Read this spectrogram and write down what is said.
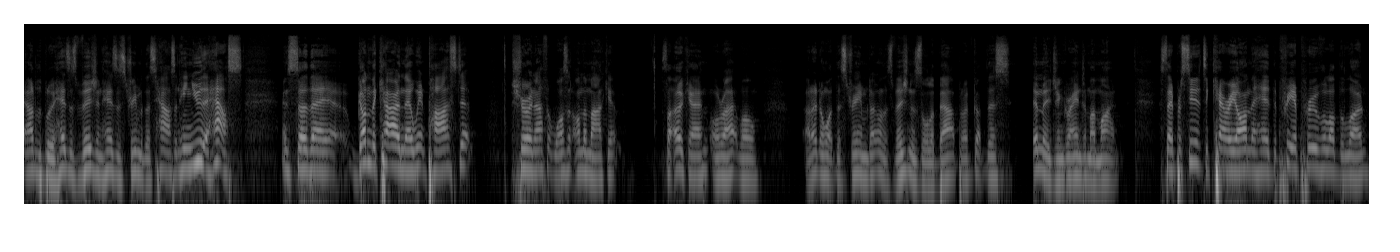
out of the blue, has this vision, has this dream of this house, and he knew the house. And so they got in the car and they went past it. Sure enough, it wasn't on the market. It's like, okay, all right, well, I don't know what this dream, I don't know what this vision is all about, but I've got this image ingrained in my mind. So they proceeded to carry on. They had the pre approval of the loan,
